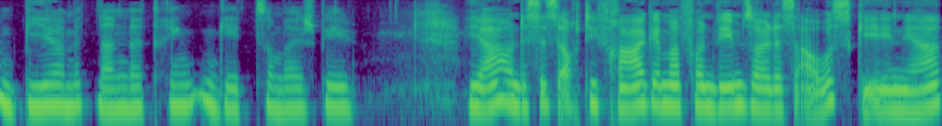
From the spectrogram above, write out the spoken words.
ein Bier miteinander trinken geht, zum Beispiel. Ja, und es ist auch die Frage immer, von wem soll das ausgehen, ja?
